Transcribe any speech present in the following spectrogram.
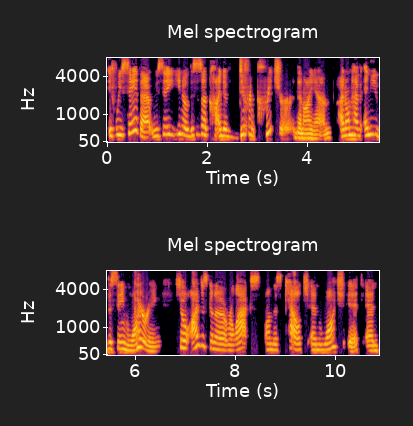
If we say that, we say, you know, this is a kind of different creature than I am. I don't have any of the same wiring. So I'm just going to relax on this couch and watch it and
